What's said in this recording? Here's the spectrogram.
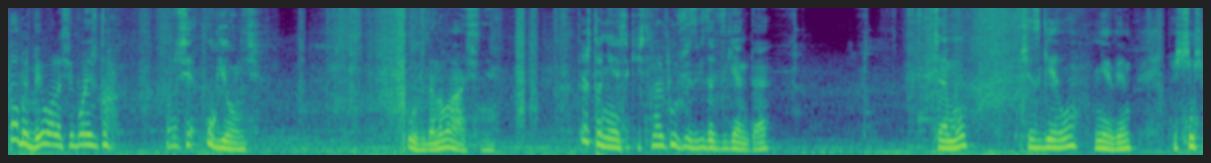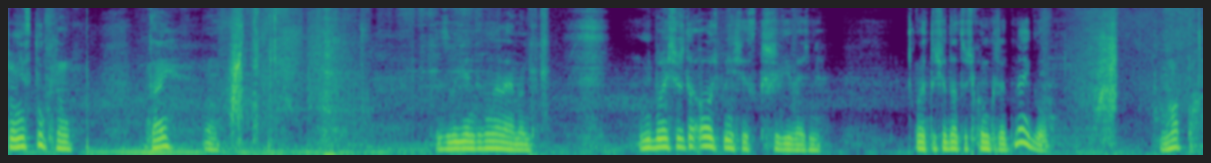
To by było, ale się boję, że to może się ugiąć. Kurde, no właśnie. Też to nie jest jakieś, no ale tu już jest widać zgięte. Czemu się zgięło? Nie wiem. Ktoś czymś pewnie stuknął. Tutaj? O. Wygięty ten element. Nie boję się, że ta oś później się skrzywi weźmie. Ale tu się da coś konkretnego. No tak.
